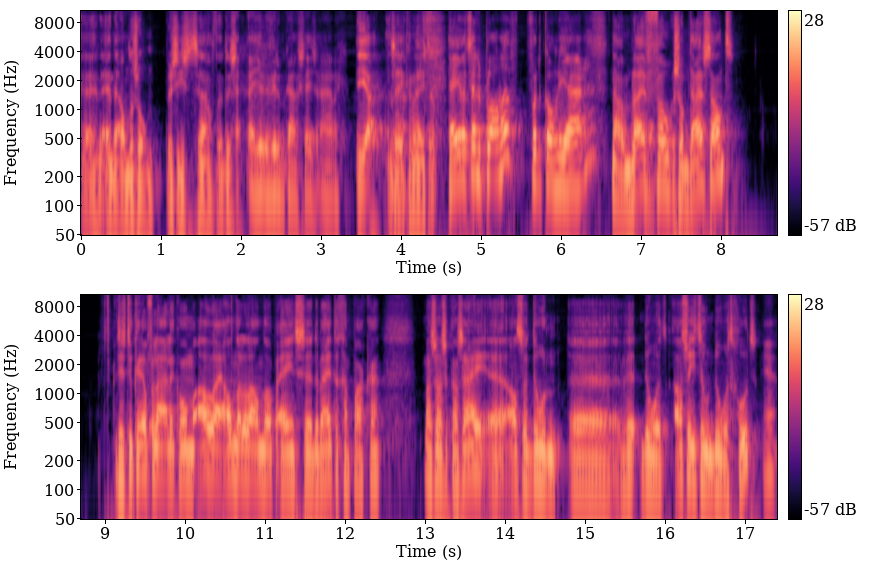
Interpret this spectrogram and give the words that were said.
En, en andersom, precies hetzelfde. Dus En jullie vinden elkaar nog steeds aardig. ja, zeker weten. hey, wat zijn de plannen voor de komende jaren? Nou, we blijven focussen op Duitsland. Het is natuurlijk heel verleidelijk om allerlei andere landen opeens erbij te gaan pakken. Maar zoals ik al zei, als we, doen, we doen we het, als we iets doen, doen we het goed. Ja.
